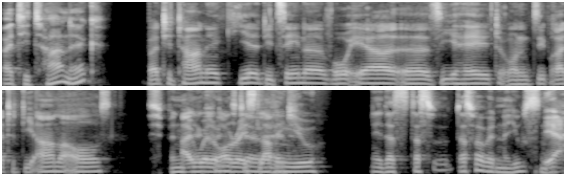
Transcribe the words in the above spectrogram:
bei Titanic? Bei Titanic hier die Szene, wo er äh, sie hält und sie breitet die Arme aus. Ich bin I will always loving you. Nee, das, das, das war Whitney Houston. Ja.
